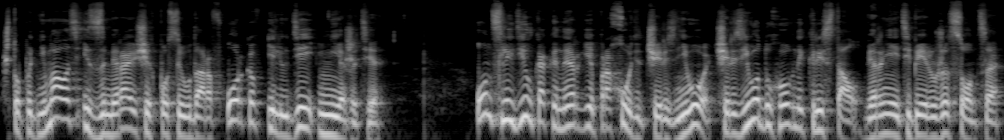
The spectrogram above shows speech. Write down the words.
что поднималась из замирающих после ударов орков и людей нежити. Он следил, как энергия проходит через него, через его духовный кристалл, вернее теперь уже солнце,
